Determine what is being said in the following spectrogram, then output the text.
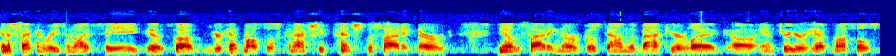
And the second reason I see is uh, your hip muscles can actually pinch the sciatic nerve. You know, the sciatic nerve goes down the back of your leg uh, and through your hip muscles.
